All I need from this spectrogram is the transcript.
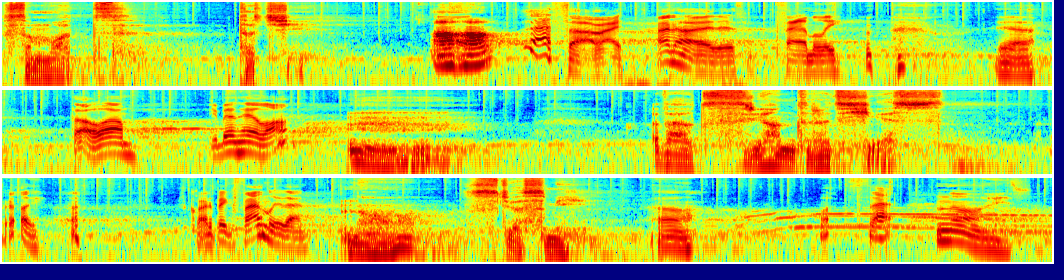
somewhat touchy. Uh huh. That's alright. I know how it is. Family. yeah. So, um, you been here long? Mm. About 300 years. Really? it's quite a big family then. No, it's just me. Oh. What's that noise?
